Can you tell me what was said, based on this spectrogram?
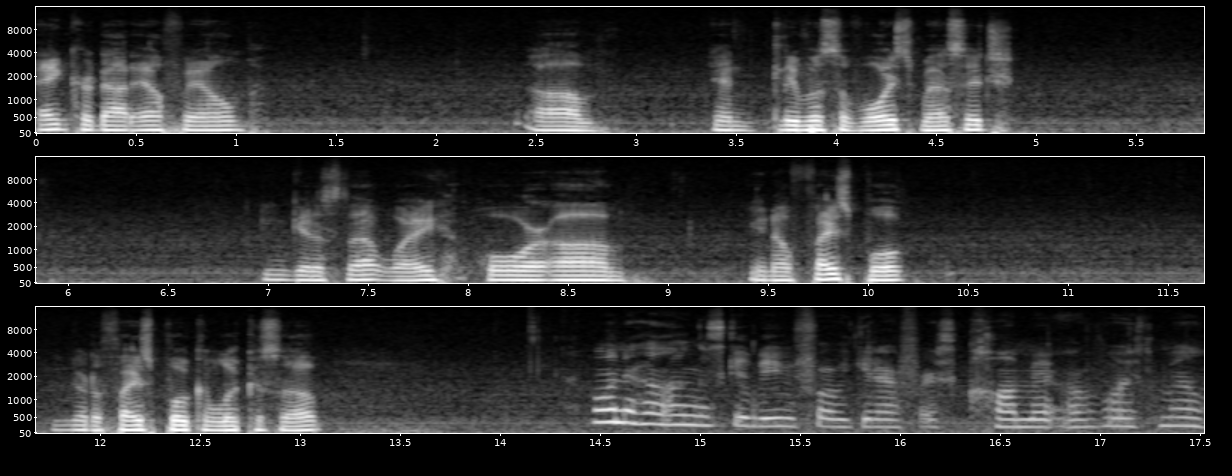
anchor.fm um, and leave us a voice message. You can get us that way, or um, you know, Facebook. You can go to Facebook and look us up. I wonder how long it's going to be before we get our first comment or voicemail.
